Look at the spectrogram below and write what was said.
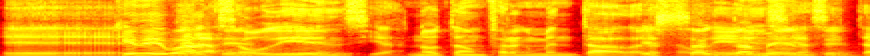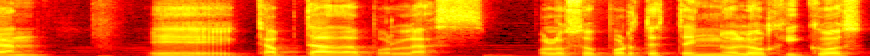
eh, ¿Qué debate? de las audiencias, no tan fragmentadas las Exactamente. audiencias y tan eh, captada por, las, por los soportes tecnológicos.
